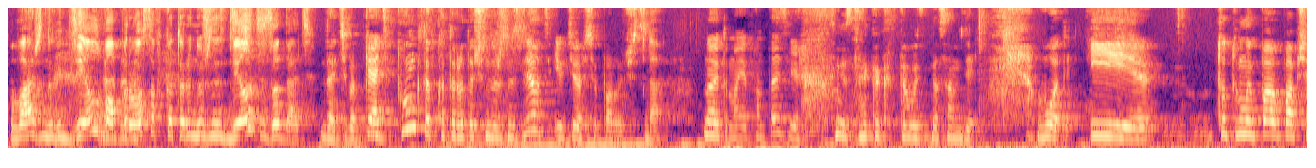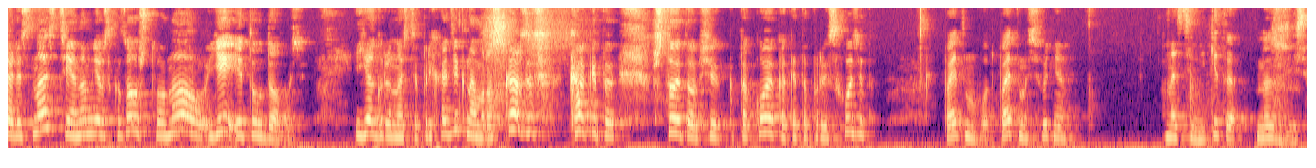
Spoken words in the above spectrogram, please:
важных дел, да, вопросов, да, да. которые нужно сделать и задать. Да, типа пять пунктов, которые точно нужно сделать, и у тебя все получится. Да. Но это моя фантазия, не знаю, как это будет на самом деле. Вот, и тут мы по пообщались с Настей, и она мне рассказала, что она, ей это удалось. И я говорю, Настя, приходи к нам, расскажешь, как это, что это вообще такое, как это происходит. Поэтому вот, поэтому сегодня Настя Никита нас здесь.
